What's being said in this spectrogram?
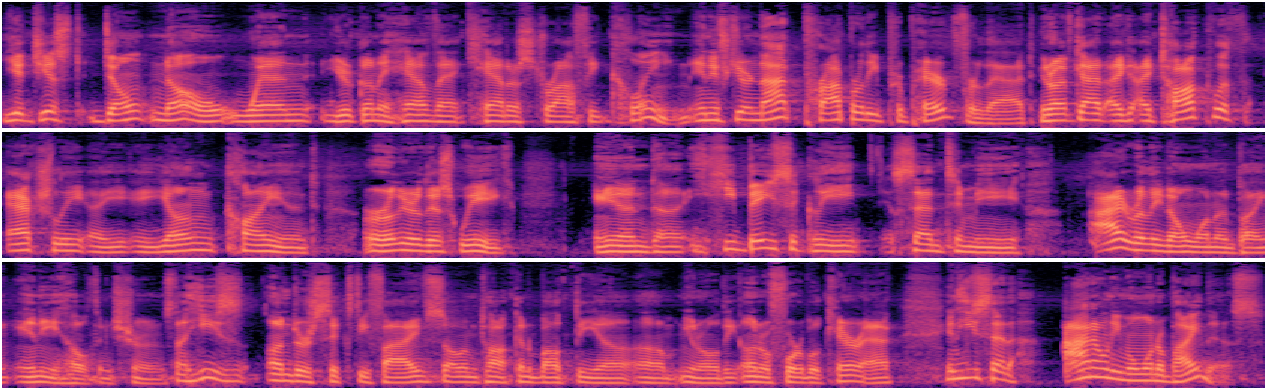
you just don't know when you're going to have that catastrophic claim. And if you're not properly prepared for that, you know, I've got, I, I talked with actually a, a young client earlier this week and uh, he basically said to me, I really don't want to buy any health insurance. Now he's under 65, so I'm talking about the uh, um, you know the Unaffordable Care Act, and he said I don't even want to buy this.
